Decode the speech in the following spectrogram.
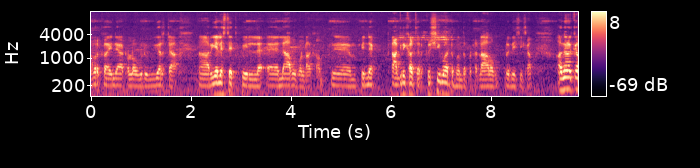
അവർക്ക് അതിന്റെ ആയിട്ടുള്ള ഒരു ഉയർച്ച റിയൽ എസ്റ്റേറ്റ് ഫീൽഡിൽ ലാഭം ഉണ്ടാക്കാം. പിന്നെ അഗ്രികൾച്ചർ കൃഷിയുമായിട്ട് ബന്ധപ്പെട്ട ലാഭം പ്രതീക്ഷിക്കാം. അങ്ങനെയൊക്കെ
